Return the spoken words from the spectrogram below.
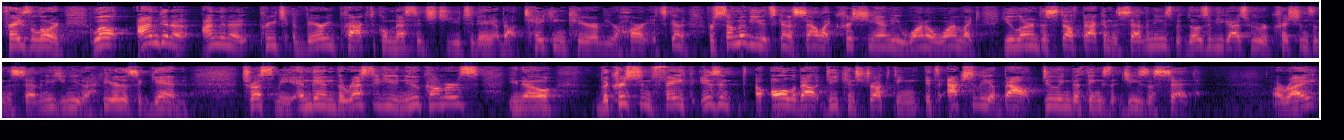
praise the Lord. Well, I'm gonna I'm gonna preach a very practical message to you today about taking care of your heart. It's gonna for some of you it's gonna sound like Christianity 101, like you learned this stuff back in the 70s, but those of you guys who were Christians in the 70s, you need to hear this again. Trust me. And then the rest of you newcomers, you know, the Christian faith isn't all about deconstructing, it's actually about doing the things that Jesus said. All right?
